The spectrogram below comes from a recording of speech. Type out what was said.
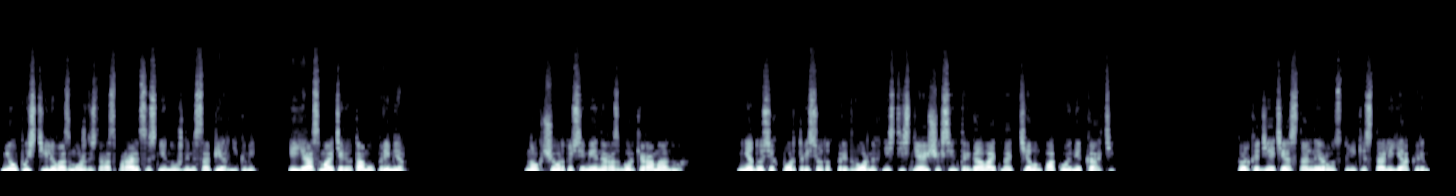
не упустили возможность расправиться с ненужными соперниками, и я с матерью тому пример. Но к черту семейной разборки Романовых. Меня до сих пор трясет от придворных, не стесняющихся интриговать над телом покойной Кати. Только дети и остальные родственники стали якорем,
